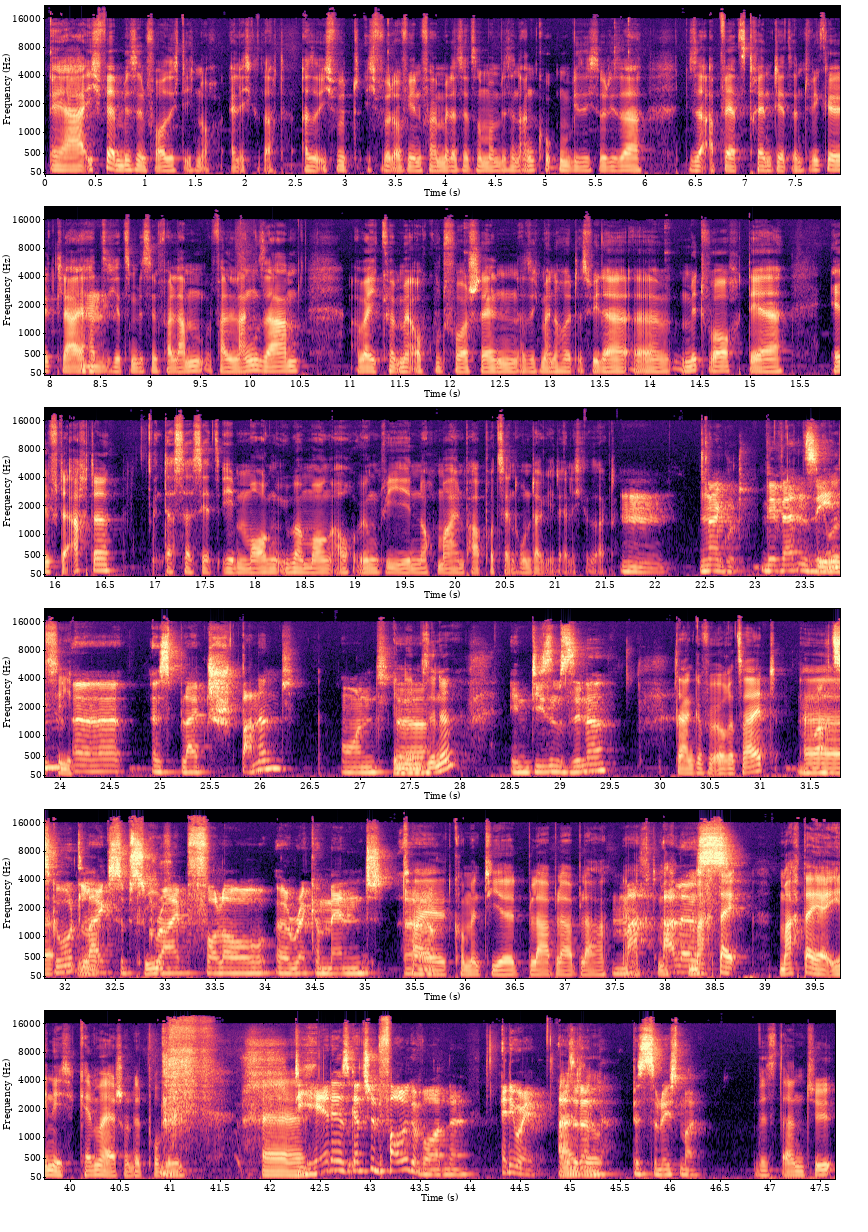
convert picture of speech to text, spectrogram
Ja, ich wäre ein bisschen vorsichtig noch, ehrlich gesagt. Also ich würde ich würd auf jeden Fall mir das jetzt nochmal ein bisschen angucken, wie sich so dieser, dieser Abwärtstrend jetzt entwickelt. Klar, er mhm. hat sich jetzt ein bisschen verlang, verlangsamt, aber ich könnte mir auch gut vorstellen, also ich meine, heute ist wieder äh, Mittwoch, der 11.8., dass das jetzt eben morgen, übermorgen auch irgendwie nochmal ein paar Prozent runtergeht, ehrlich gesagt. Mhm. Na gut, wir werden sehen. Äh, es bleibt spannend und in dem äh, Sinne? In diesem Sinne Danke für eure Zeit. Macht's äh, gut. Like, subscribe, follow, uh, recommend. Äh, teilt, kommentiert, bla bla bla. Macht ja, alles. Macht er, macht er ja eh nicht. Kennen wir ja schon das Problem. äh, Die Herde ist ganz schön faul geworden. Ne? Anyway, also, also dann bis zum nächsten Mal. Bis dann. Tschüss.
